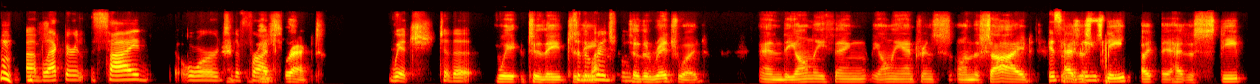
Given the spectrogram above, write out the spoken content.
uh, Blackberry side or to the front? That's correct. Which, to the, We, to the, to To the the, Ridgewood. to the Ridgewood. And the only thing, the only entrance on the side Is has a steep, uh, it has a steep,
